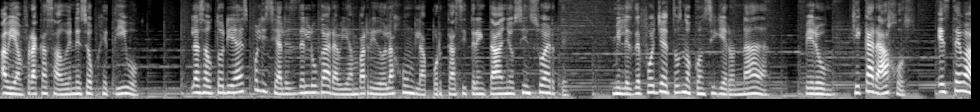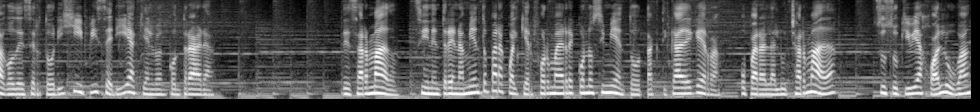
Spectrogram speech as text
habían fracasado en ese objetivo. Las autoridades policiales del lugar habían barrido la jungla por casi 30 años sin suerte, Miles de folletos no consiguieron nada. Pero, ¿qué carajos? Este vago desertor y hippie sería quien lo encontrara. Desarmado, sin entrenamiento para cualquier forma de reconocimiento o táctica de guerra o para la lucha armada, Suzuki viajó a Lubang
